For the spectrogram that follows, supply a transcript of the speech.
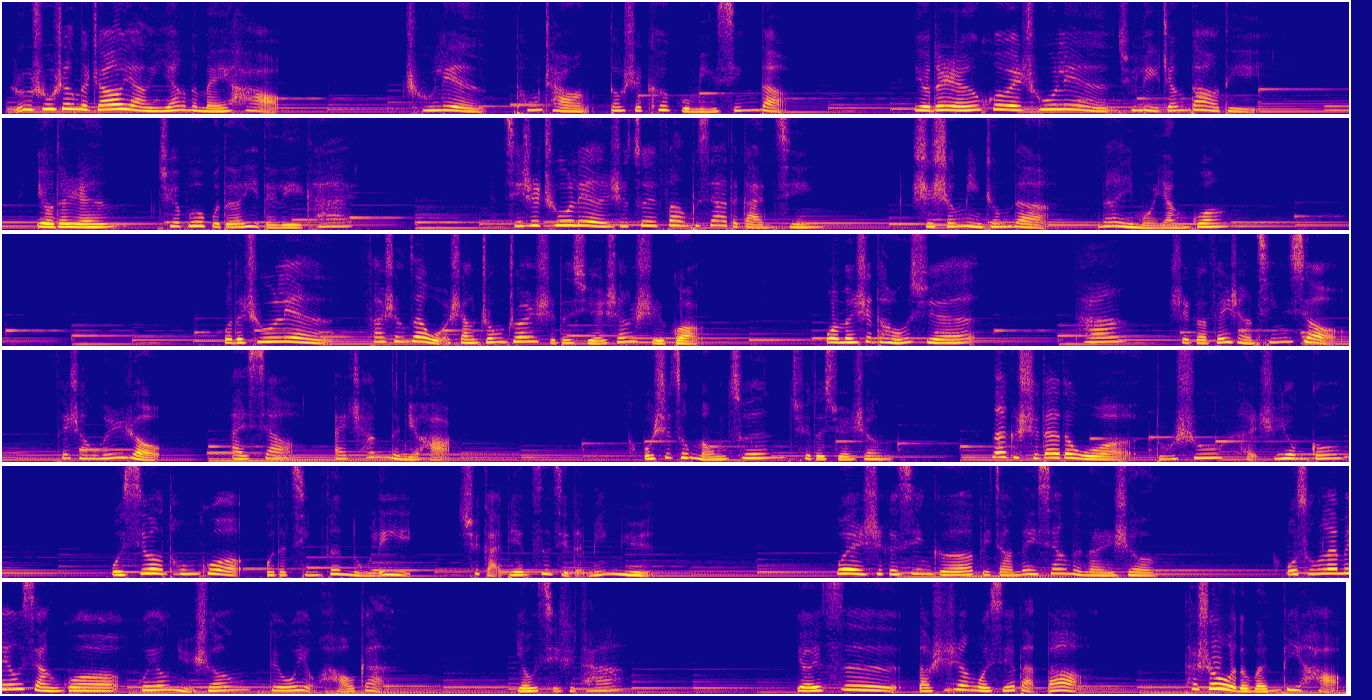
如初生的朝阳一样的美好。初恋通常都是刻骨铭心的，有的人会为初恋去力争到底，有的人却迫不得已的离开。其实初恋是最放不下的感情，是生命中的那一抹阳光。我的初恋发生在我上中专时的学生时光。我们是同学，她是个非常清秀、非常温柔、爱笑爱唱的女孩。我是从农村去的学生，那个时代的我读书很是用功。我希望通过我的勤奋努力去改变自己的命运。我也是个性格比较内向的男生，我从来没有想过会有女生对我有好感，尤其是她。有一次，老师让我写板报，他说我的文笔好，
